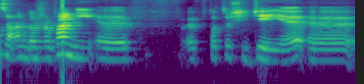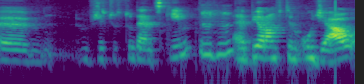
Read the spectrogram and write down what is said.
zaangażowani e, w to, co się dzieje e, e, w życiu studenckim, mhm. biorą w tym udział,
